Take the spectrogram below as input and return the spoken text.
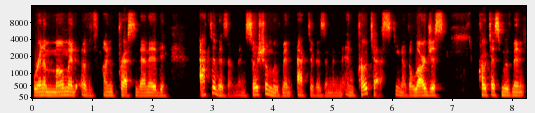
we're in a moment of unprecedented activism and social movement activism and, and protest. You know, the largest protest movement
